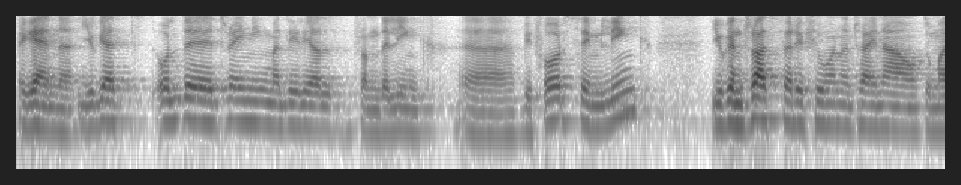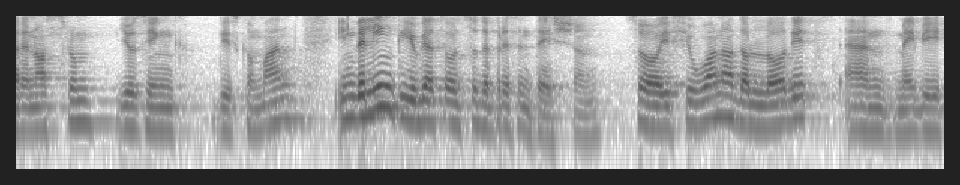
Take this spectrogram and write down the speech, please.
Again, uh, you get all the training material from the link uh, before, same link. You can transfer if you want to try now to Mare Nostrum using this command. In the link, you get also the presentation. So if you want to download it and maybe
